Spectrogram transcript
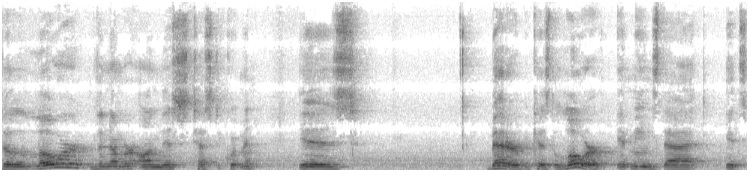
the lower the number on this test equipment is better because the lower it means that it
